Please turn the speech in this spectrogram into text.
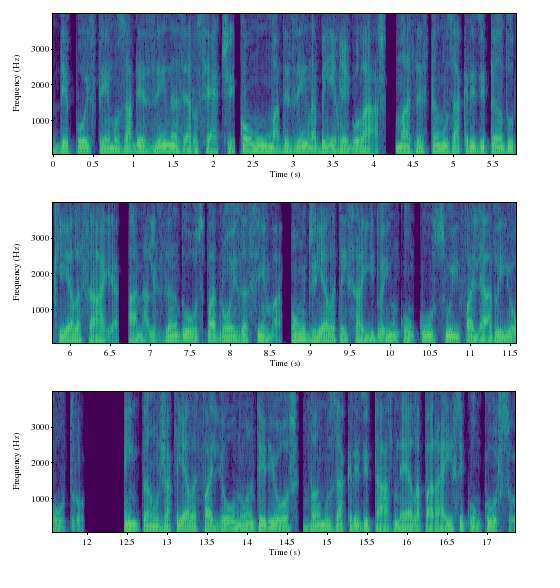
Depois temos a dezena 07 como uma dezena bem irregular, mas estamos acreditando que ela saia, analisando os padrões acima, onde ela tem saído em um concurso e falhado em outro. Então já que ela falhou no anterior, vamos acreditar nela para esse concurso.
